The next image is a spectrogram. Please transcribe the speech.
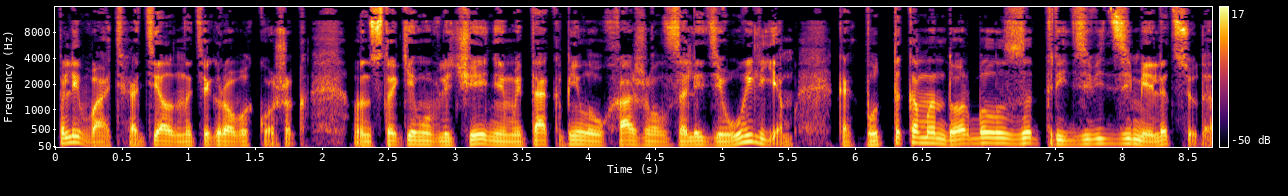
плевать хотел на тигровых кошек. Он с таким увлечением и так мило ухаживал за леди Уильям, как будто командор был за три девять земель отсюда.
